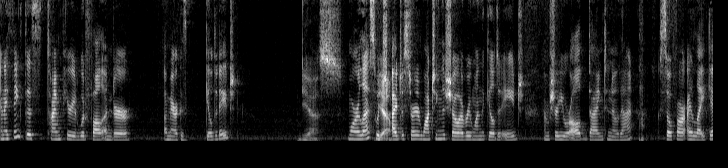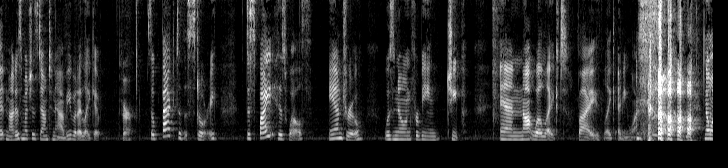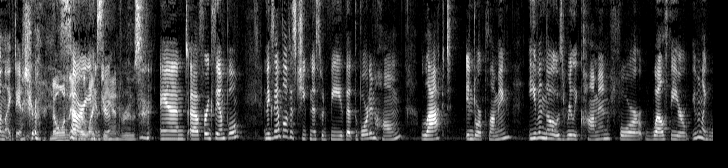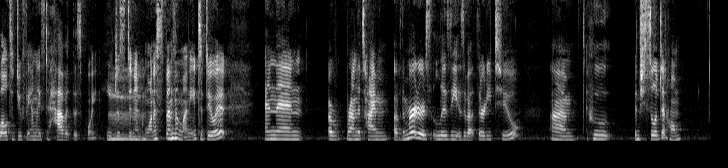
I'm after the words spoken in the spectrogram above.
and I think this time period would fall under America's Gilded Age, yes. more or less. Which Yeah. I just started watching the show, Everyone: The Gilded Age. I'm sure you were all dying to know that. So far, I like it. Not as much as Downton Abbey, but I like it. Fair. So back to the story. Despite his wealth, Andrew was known for being cheap and not well liked by like anyone. no one liked Andrew. No one Sorry, ever likes Andrew. the Andrews. And uh, for example, an example of his cheapness would be that the Borden home lacked indoor plumbing, even though it was really common for wealthy or even like well to do families to have at this point. He just didn't want to spend the money to do it. And then around the time of the murders, Lizzie is about 32, um, who, and she still lived at home.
